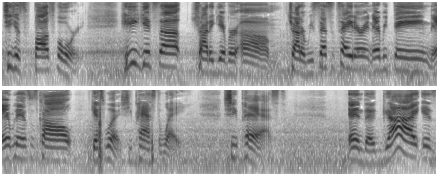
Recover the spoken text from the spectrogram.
she just falls forward. He gets up, try to give her, um, try to resuscitate her and everything. The ambulance was called guess what? She passed away. She passed. And the guy is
